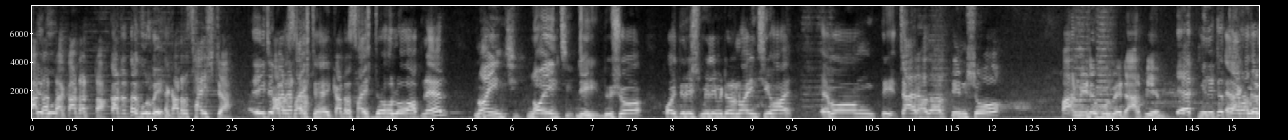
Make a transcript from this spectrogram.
কাটারটা কাটারটা। কাটাটা ঘুরবে। কাটার সাইজটা এই যে কাটার সাইজটা হ্যাঁ কাটার সাইজটা হলো আপনার নয় ইঞ্চি। নয় ইঞ্চি। জি দুশো পঁয়ত্রিশ মিলিমিটার নয় ইঞ্চি হয় এবং চার হাজার তিনশো পার মিনিটে ঘুরবে এটা আরপিএম এক মিনিটে চার হাজার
